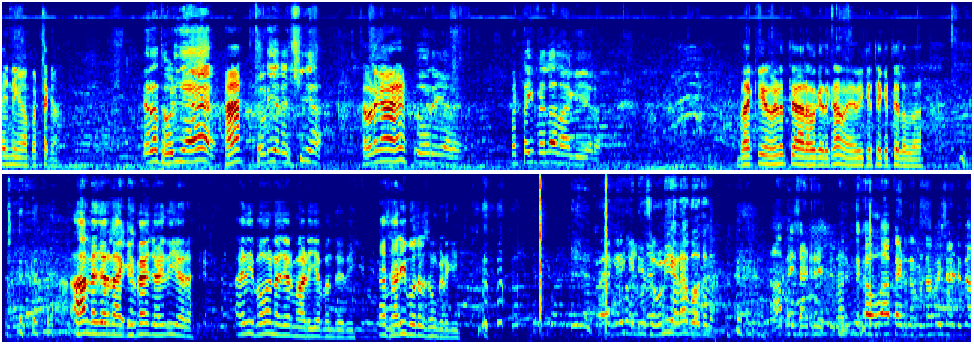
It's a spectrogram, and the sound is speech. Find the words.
ਇੰਨੀਆਂ ਪੱਟੀਆਂ। ਇਹਦਾ ਥੋੜੀ ਐ। ਹੈ? ਥੋੜੀ ਰਸ਼ੀਆਂ ਥੋੜੀਆਂ ਇਹ? ਹੋਰ ਯਾਰ ਪੱਟਾ ਹੀ ਪਹਿਲਾਂ ਲਾ ਗਏ ਯਾਰ। ਬਾਕੀ ਹੁਣ ਤਿਆਰ ਹੋ ਕੇ ਦਿਖਾਵਾਂ ਵੀ ਕਿੱਥੇ ਕਿੱਥੇ ਲਾਉਂਦਾ। ਆ ਨਜ਼ਰ ਲੱਗ ਗਈ ਭੈਣ ਇਹਦੀ ਯਾਰ। ਇਹਦੀ ਬਹੁਤ ਨਜ਼ਰ ਮਾੜੀ ਆ ਬੰਦੇ ਦੀ। ਆ ਸਾਰੀ ਬੋਤਲ ਸੁੰਗੜ ਗਈ। ਮੈਂ ਕਿਹਾ ਕਿੰਨੀ ਸੋਹਣੀ ਆ ਨਾ ਬੋਤਲ। ਆ ਬਈ ਸਾਡੇ ਰਿਸ਼ਤੇਦਾਰ ਵੀ ਦਿਖਾਓ ਆ ਪਿੰਡ ਦਾ ਮੁੰਡਾ ਬਈ ਸਾਡੇ ਦਾ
